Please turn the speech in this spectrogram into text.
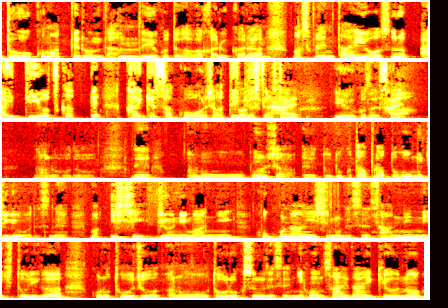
どう困ってるんだということが分かるから、まあ、それに対応する IT を使って解決策を御社は提供しているとい。うことですか。なるほど。で、あの御社、えーと、ドクタープラットフォーム事業はですね、まあ、医師12万人、国内医師のですね3人に1人がこの登場あの登録するですね日本最大級の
